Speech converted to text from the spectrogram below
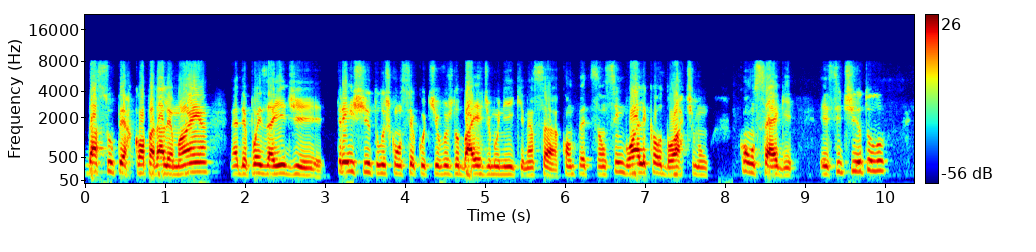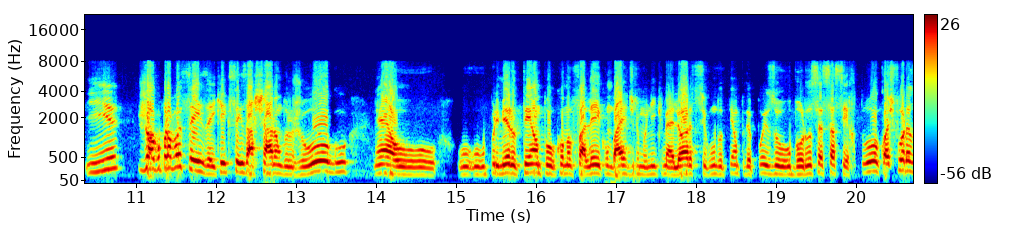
da Supercopa da Alemanha, né, depois aí de três títulos consecutivos do Bayern de Munique nessa competição simbólica, o Dortmund consegue esse título. E jogo para vocês aí, o que, que, vocês acharam do jogo, né, o, o, o, primeiro tempo, como eu falei, com o Bayern de Munique melhor, o segundo tempo depois o, o Borussia se acertou, quais foram,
